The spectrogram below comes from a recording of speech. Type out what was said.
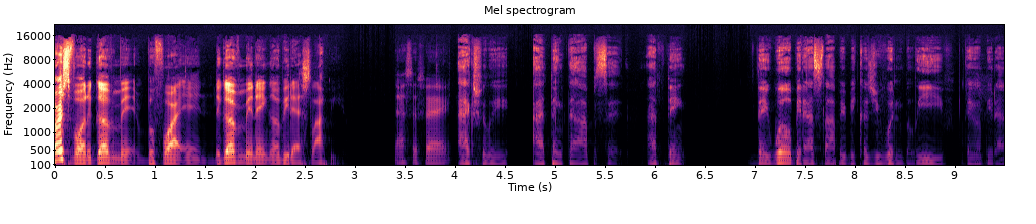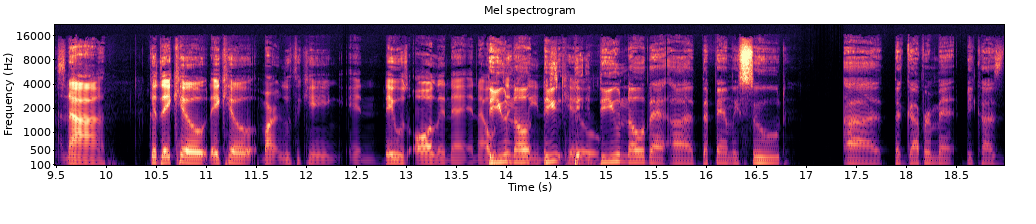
First of all, the government. Before I end, the government ain't gonna be that sloppy. that's a fact. Actually, I think the opposite. I think they will be that sloppy because you wouldn't believe they would be that. Sloppy. Nah, cause they killed they killed Martin Luther King, and they was all in that. And that do was you the know? Do you kill. do, do you know that uh, the family sued uh, the government because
